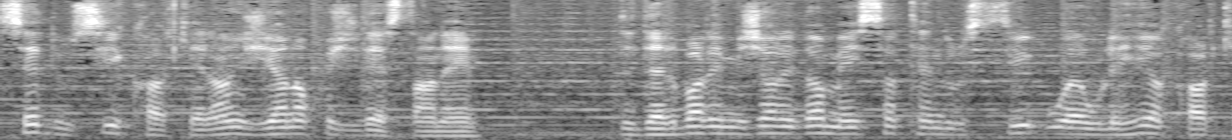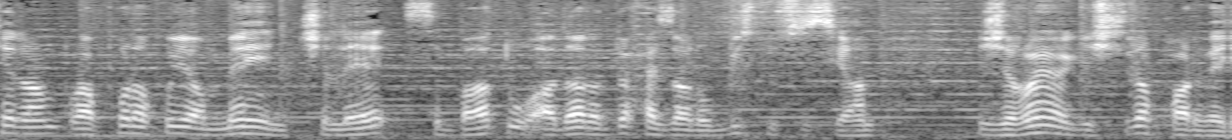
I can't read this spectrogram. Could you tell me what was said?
sed û sî karkeran jiyana xwe ji destan e. Di derbarê mijarê da Meclisa Tenduristî û Ewlehiya Karkeran rapora xwe ya mehên çilê, sibat û adara 2023yan ji raya giştîra parve.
